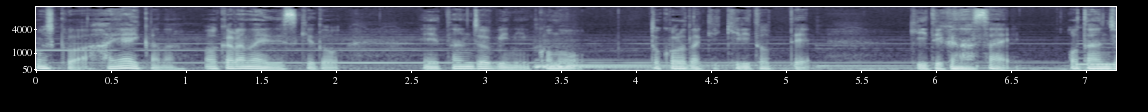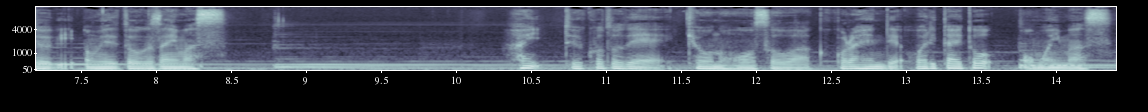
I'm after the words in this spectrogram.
もしくは早いかな。わからないですけど、えー、誕生日にこのところだけ切り取って聞いてください。お誕生日おめでとうございます。はいということで今日の放送はここら辺で終わりたいと思います。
